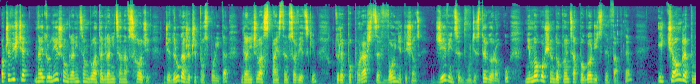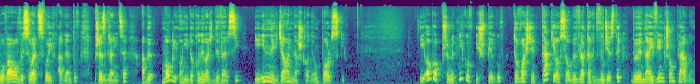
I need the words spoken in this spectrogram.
Oczywiście najtrudniejszą granicą była ta granica na wschodzie, gdzie II Rzeczypospolita graniczyła z państwem sowieckim, które po porażce w wojnie 1920 roku nie mogło się do końca pogodzić z tym faktem i ciągle próbowało wysyłać swoich agentów przez granicę, aby mogli oni dokonywać dywersji i innych działań na szkodę Polski. I obok przemytników i szpiegów, to właśnie takie osoby w latach dwudziestych były największą plagą.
